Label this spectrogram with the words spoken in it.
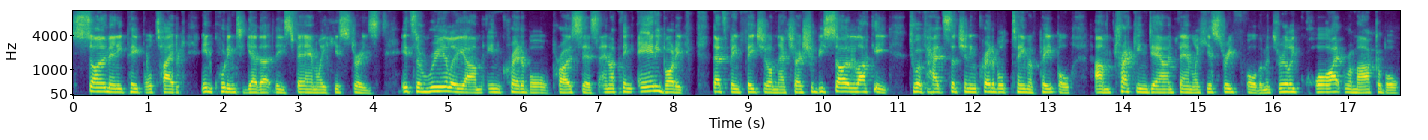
so many people take in putting together these family histories. It's a really um, incredible process. And I think anybody that's been featured on that show should be so lucky to have had such an incredible team of people um, tracking down family history for them. It's really quite remarkable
